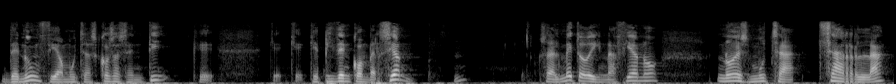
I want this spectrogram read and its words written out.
denuncia muchas cosas en ti que, que piden conversión. O sea, el método ignaciano no es mucha charla,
